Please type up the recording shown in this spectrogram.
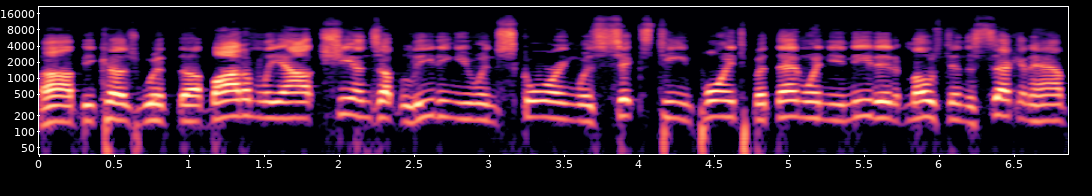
uh, because with uh, Bottomley out, she ends up leading you in scoring with 16 points. But then when you needed it most in the second half,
